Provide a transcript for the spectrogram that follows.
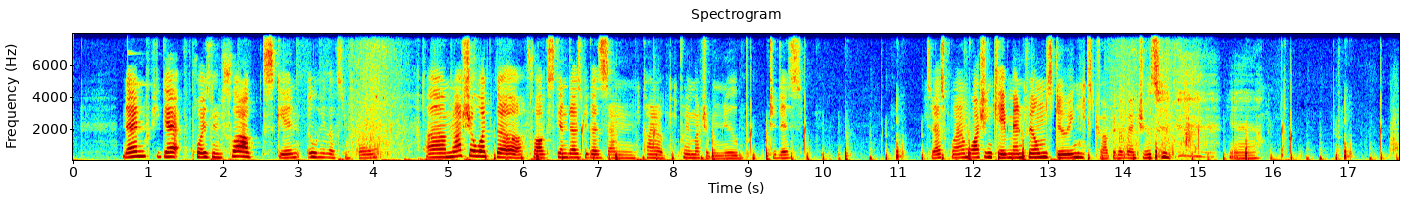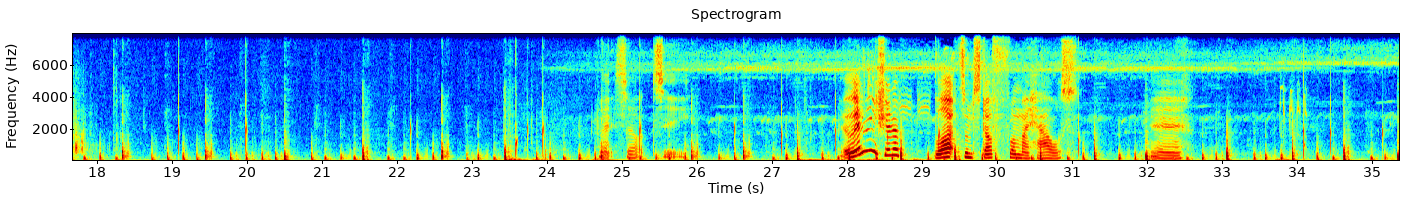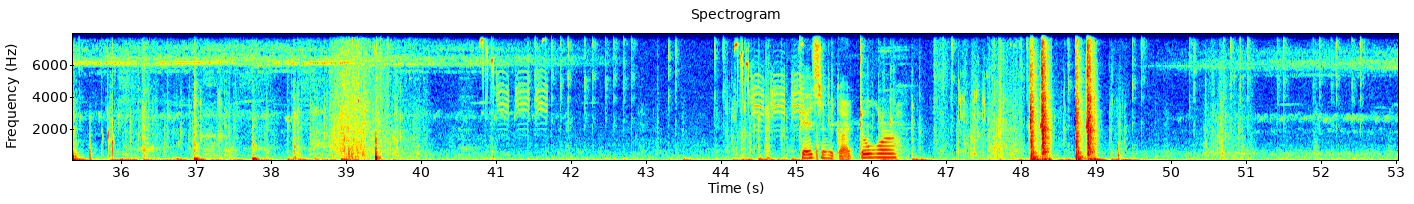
Then you get poison frog skin. Oh, he looks cool. Uh, I'm not sure what the frog skin does because I'm kind of pretty much a noob to this. So that's why I'm watching caveman films doing Tropic Adventures. bought some stuff from my house. Eh. Okay, so we got a door.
